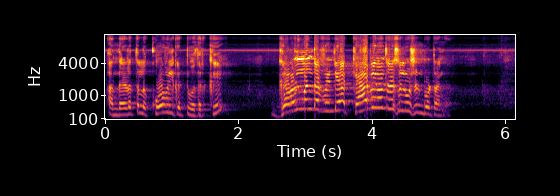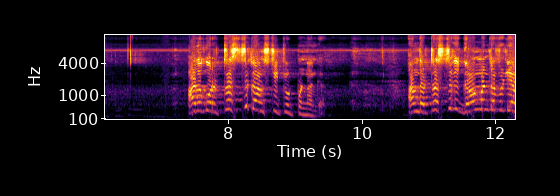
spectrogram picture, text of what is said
அந்த இடத்துல கோவில் கட்டுவதற்கு government of India cabinet resolution போட்டாங்க. அதுக்கு ஒரு ட்ரஸ்ட் கான்ஸ்டிடியூட் பண்ணாங்க. அந்த ட்ரஸ்ட்டுக்கு கவர்மெண்ட் ஆஃப் இந்தியா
